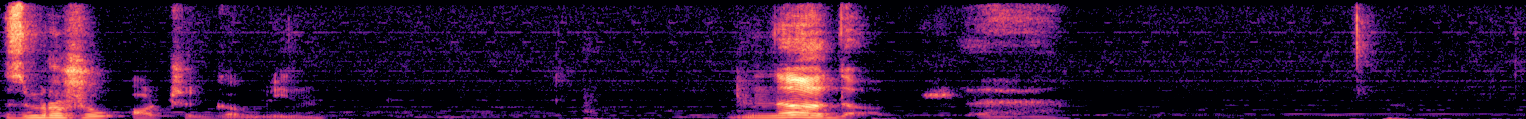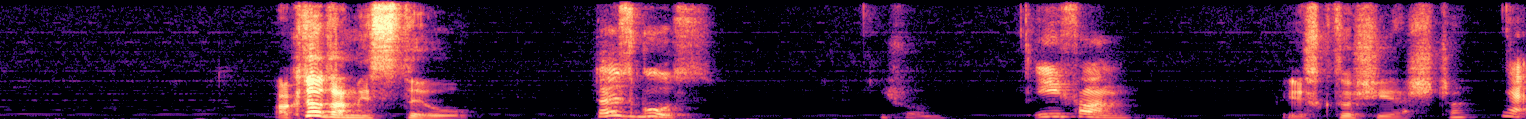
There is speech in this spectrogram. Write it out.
Zmrużył oczy goblin. No dobrze. A kto tam jest z tyłu? To jest Gus. I fun. I Fon. Jest ktoś jeszcze? Nie.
